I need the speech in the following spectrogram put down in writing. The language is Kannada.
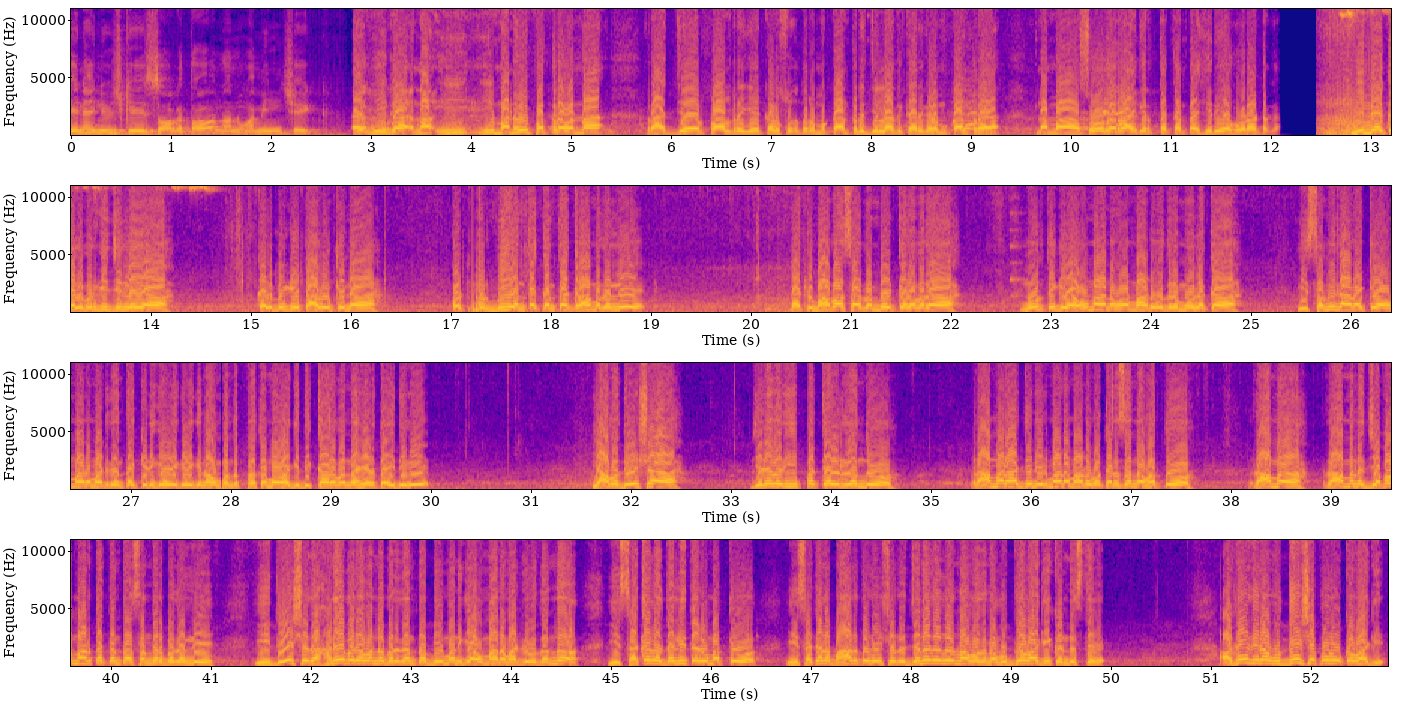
ಎನ್ ಐ ನ್ಯೂಸ್ಗೆ ಸ್ವಾಗತ. ನಾನು ಅಮೀನ್ ಶೇಖ್. ಈಗ ನಾ ಈ ಈ ಮನವಿ ಪತ್ರವನ್ನು ರಾಜ್ಯಪಾಲರಿಗೆ ಕಳಿಸೋದ್ರ ಮುಖಾಂತರ ಜಿಲ್ಲಾಧಿಕಾರಿಗಳ ಮುಖಾಂತರ ನಮ್ಮ ಸೋದರರಾಗಿರ್ತಕ್ಕಂಥ ಹಿರಿಯ ಹೋರಾಟಗಾರ ನಿನ್ನೆ ಕಲಬುರಗಿ ಜಿಲ್ಲೆಯ ಕಲಬುರಗಿ ತಾಲೂಕಿನ ಕೊಟ್ನೂರು ಬಿ ಅಂತಕ್ಕಂಥ ಗ್ರಾಮದಲ್ಲಿ ಡಾಕ್ಟರ್ ಬಾಬಾ ಸಾಹೇಬ್ ಅಂಬೇಡ್ಕರ್ ಅವರ ಮೂರ್ತಿಗೆ ಅವಮಾನ ಮಾಡುವುದರ ಮೂಲಕ ಈ ಸಂವಿಧಾನಕ್ಕೆ ಅವಮಾನ ಮಾಡಿದಂಥ ಕಿಡಿಗೇಡಿಗಳಿಗೆ ನಾವು ಒಂದು ಪ್ರಥಮವಾಗಿ ಧಿಕ್ಕಾರವನ್ನು ಹೇಳ್ತಾ ಇದ್ದೀವಿ. ಯಾವ ದೇಶ ಜನವರಿ ಇಪ್ಪತ್ತೆರಡರಂದು ರಾಮರಾಜ್ಯ ನಿರ್ಮಾಣ ಮಾಡುವ ಕನಸನ್ನು ಹೊತ್ತು ರಾಮ, ರಾಮನ ಜಪ ಮಾಡ್ತಕ್ಕಂಥ ಸಂದರ್ಭದಲ್ಲಿ ಈ ದೇಶದ ಹಣೆ ಬರವನ್ನು ಬರೆದಂಥ ಭೀಮನಿಗೆ ಅವಮಾನ ಮಾಡಿರುವುದನ್ನು ಈ ಸಕಲ ದಲಿತರು ಮತ್ತು ಈ ಸಕಲ ಭಾರತ ದೇಶದ ಜನರಲ್ಲೂ ನಾವು ಅದನ್ನು ಉಗ್ರವಾಗಿ ಖಂಡಿಸ್ತೇವೆ. ಅದೇ ದಿನ ಉದ್ದೇಶಪೂರ್ವಕವಾಗಿ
